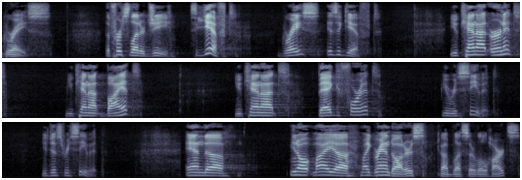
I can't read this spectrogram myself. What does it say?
Grace. The first letter G. It's a gift. Grace is a gift. You cannot earn it. You cannot buy it. You cannot beg for it. You receive it. You just receive it. And, uh, you know, my, uh, my granddaughters, God bless their little hearts,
